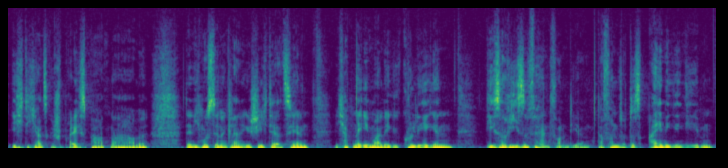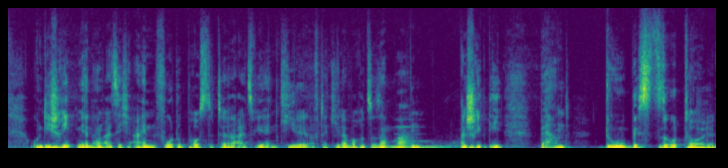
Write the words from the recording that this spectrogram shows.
ich dich als Gesprächspartner habe. Denn ich muss dir eine kleine Geschichte erzählen. Ich habe eine ehemalige Kollegin, die ist ein Riesenfan von dir. Davon wird es einige geben. Und die schrieb mir dann, als ich ein Foto postete, als wir in Kiel auf der Kieler Woche zusammen waren, dann schrieb die, Bernd, du bist so toll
